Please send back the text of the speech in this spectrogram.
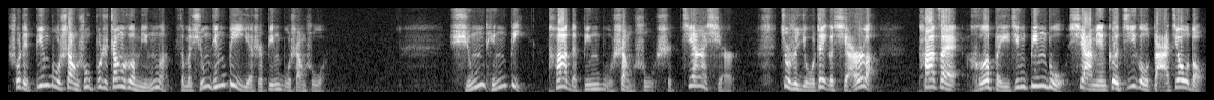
说这兵部尚书不是张鹤鸣吗？怎么熊廷弼也是兵部尚书啊？熊廷弼他的兵部尚书是加衔儿，就是有这个衔儿了，他在和北京兵部下面各机构打交道，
